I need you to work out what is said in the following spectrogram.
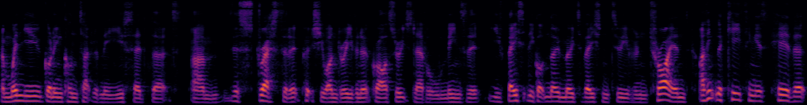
And when you got in contact with me, you said that um, the stress that it puts you under, even at grassroots level, means that you've basically got no motivation to even try. And I think the key thing is here that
